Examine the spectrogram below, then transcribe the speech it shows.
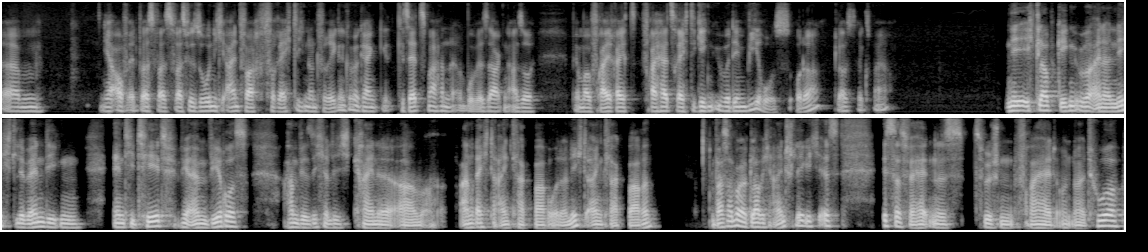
ähm, ja auf etwas, was, was wir so nicht einfach verrechtlichen und verregeln können. Wir können kein Gesetz machen, wo wir sagen, also wir haben Freiheits Freiheitsrechte gegenüber dem Virus, oder, Klaus Dexmeier? Nee, ich glaube, gegenüber einer nicht lebendigen Entität wie einem Virus haben wir sicherlich keine ähm, Anrechte, einklagbare oder nicht einklagbare. Was aber, glaube ich, einschlägig ist, ist das Verhältnis zwischen Freiheit und Natur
